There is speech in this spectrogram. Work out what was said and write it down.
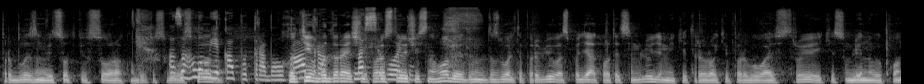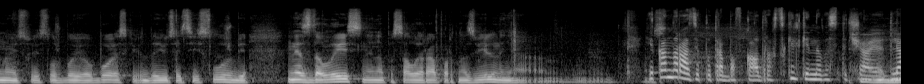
приблизно відсотків 40, мабуть, А особового загалом складу. яка потреба у Хотів кадрах би, до речі, на сьогодні? користуючись нагодою, д- дозвольте переб'ю вас, подякувати цим людям, які три роки перебувають в строю, які сумлінно виконують свої службові обов'язки, віддаються цій службі, не здались, не написали рапорт на звільнення. Яка наразі потреба в кадрах? Скільки не вистачає для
